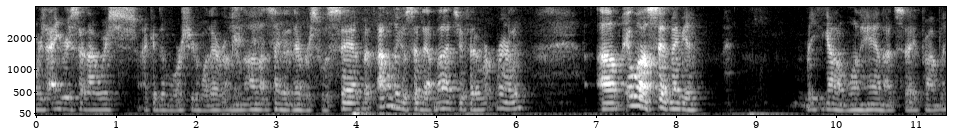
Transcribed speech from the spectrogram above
was angry said I wish I could divorce you or whatever. I mean, I'm not saying that never was said, but I don't think it was said that much, if ever, rarely. Um, it was said maybe a, but you count on one hand, I'd say probably.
